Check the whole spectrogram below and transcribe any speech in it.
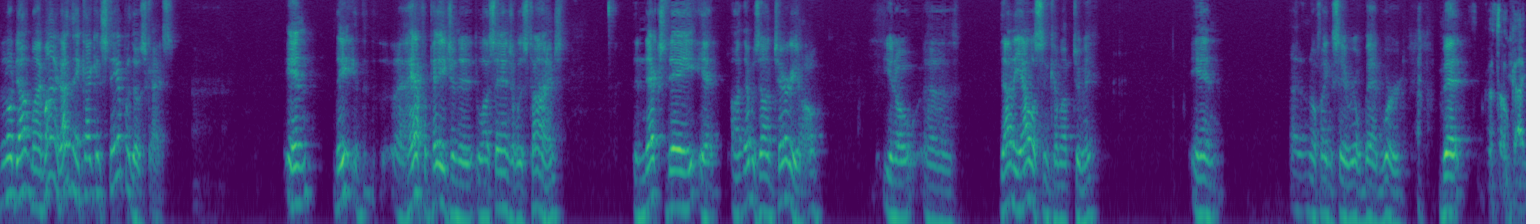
no doubt in my mind, I think I could stay up with those guys. And they a half a page in the Los Angeles Times. The next day at uh, that was Ontario, you know, uh, Donnie Allison come up to me, and I don't know if I can say a real bad word, but That's okay.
